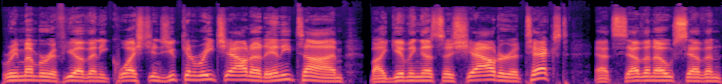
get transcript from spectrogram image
Remember, if you have any questions, you can reach out at any time by giving us a shout or a text at 707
